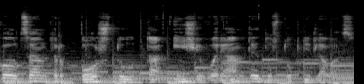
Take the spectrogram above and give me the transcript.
кол-центр, пошту та інші варіанти доступні для вас.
